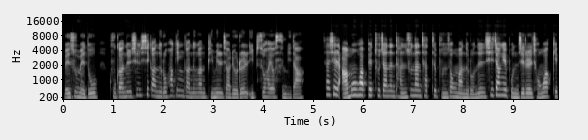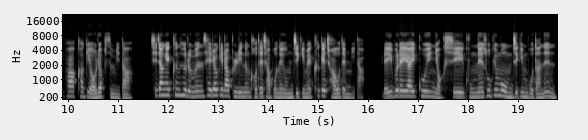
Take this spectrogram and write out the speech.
매수 매도 구간을 실시간으로 확인 가능한 비밀 자료를 입수하였습니다. 사실 암호화폐 투자는 단순한 차트 분석만으로는 시장의 본질을 정확히 파악하기 어렵습니다. 시장의 큰 흐름은 세력이라 불리는 거대 자본의 움직임에 크게 좌우됩니다. 레이블 AI 코인 역시 국내 소규모 움직임보다는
